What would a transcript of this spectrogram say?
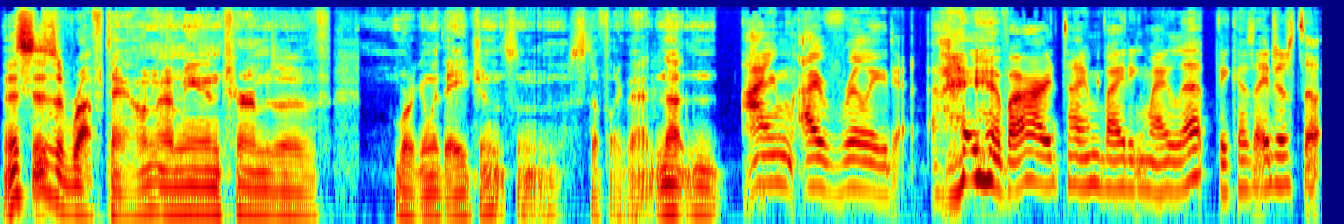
this is a rough town. I mean, in terms of working with agents and stuff like that. Nothing. I'm I really I have a hard time biting my lip because I just don't,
